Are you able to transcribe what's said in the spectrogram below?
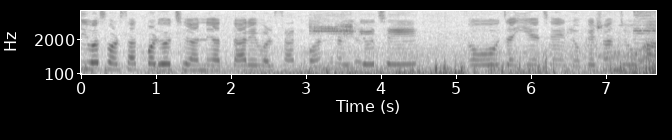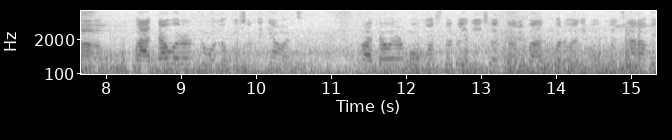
દિવસ વરસાદ પડ્યો છે અને અત્યારે વરસાદ બંધ થઈ ગયો છે. તો જઈએ છે લોકેશન જો, આ વાતાવરણ જો છે વાતાવરણ બહુ મસ્ત થઈ ગયું છે. અત્યારે બહાર ફરવાની બહુ મજા આવે.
